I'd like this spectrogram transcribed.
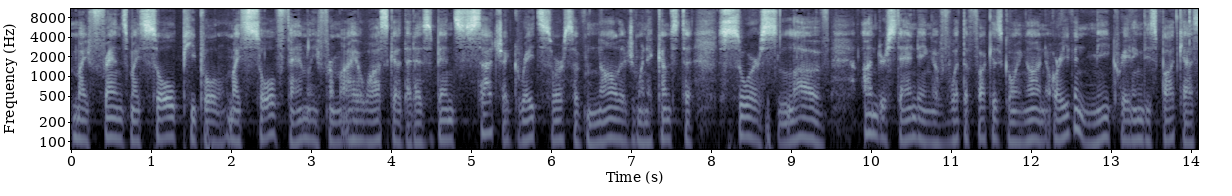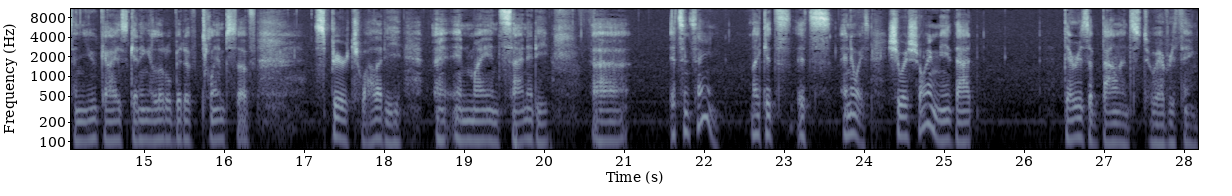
my friends, my soul people, my soul family from ayahuasca that has been such a great source of knowledge when it comes to source, love, understanding of what the fuck is going on, or even me creating these podcasts and you guys getting a little bit of glimpse of spirituality uh, in my insanity. Uh, it's insane. Like it's it's anyways, she was showing me that there is a balance to everything.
